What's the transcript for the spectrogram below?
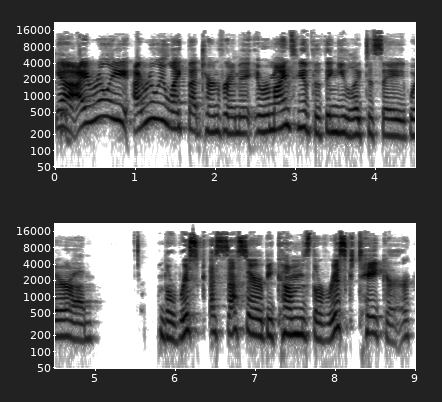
Yeah, I really, I really like that turn for him. It, it reminds me of the thing you like to say, where um, the risk assessor becomes the risk taker.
